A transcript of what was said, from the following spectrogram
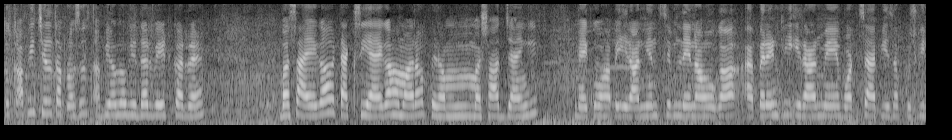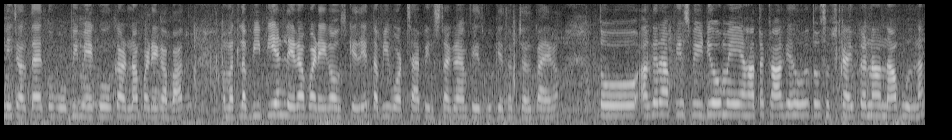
तो काफ़ी चिल था प्रोसेस अभी हम लोग इधर वेट कर रहे हैं। बस आएगा टैक्सी आएगा हमारा, फिर हम मशाद जाएँगे। मेरे को वहाँ पे ईरानियन सिम लेना होगा। अपेरेंटली ईरान में व्हाट्सएप ये सब कुछ भी नहीं चलता है तो वो भी मेरे को करना पड़ेगा बात। मतलब वीपीएन लेना पड़ेगा उसके लिए तभी व्हाट्सएप इंस्टाग्राम फेसबुक ये सब चल पाएगा। तो अगर आप इस वीडियो में यहाँ तक आ गए हो तो सब्सक्राइब करना ना भूलना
